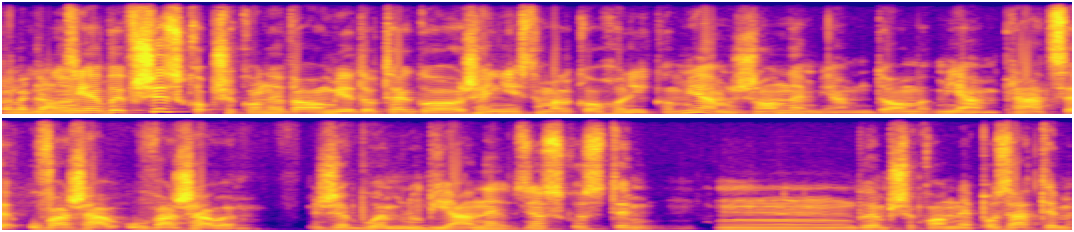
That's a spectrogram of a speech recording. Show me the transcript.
elegancką. No jakby wszystko przekonywało mnie do tego, że nie jestem alkoholiką. Miałem żonę, miałem dom, miałem pracę, uważa, uważałem, że byłem lubiany, w związku z tym mm, byłem przekonany. Poza tym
